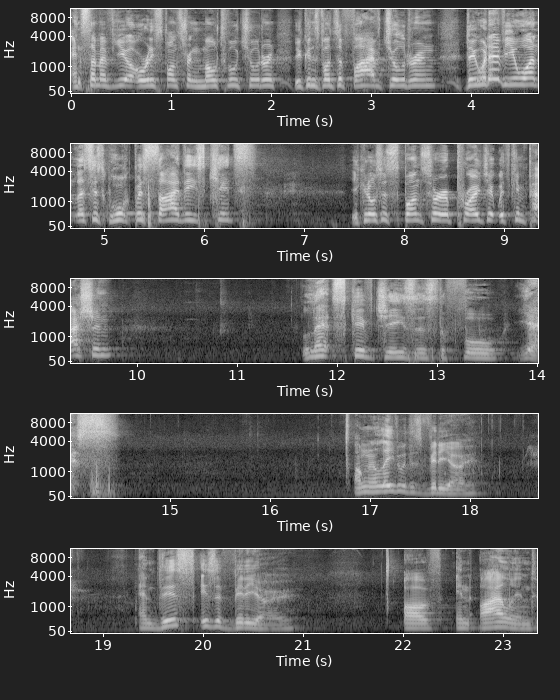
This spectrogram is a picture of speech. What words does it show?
And some of you are already sponsoring multiple children. You can sponsor five children. Do whatever you want. Let's just walk beside these kids. You can also sponsor a project with compassion. Let's give Jesus the full yes. I'm going to leave you with this video. And this is a video of an island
